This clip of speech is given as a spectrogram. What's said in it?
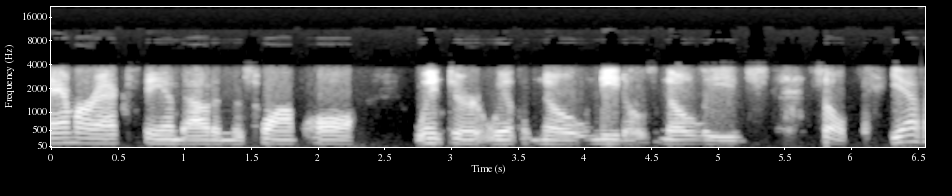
tamaracks stand out in the swamp all winter with no needles, no leaves. So, yes,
